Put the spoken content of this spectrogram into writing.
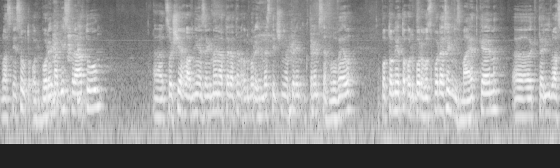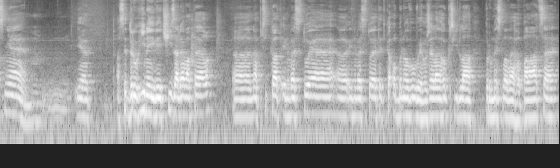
Vlastně jsou to odbory magistrátu, což je hlavně zejména teda ten odbor investiční, o kterém, o kterém jsem mluvil. Potom je to odbor hospodaření s majetkem, který vlastně je asi druhý největší zadavatel Eh, například investuje, eh, investuje teďka obnovu vyhořelého křídla průmyslového paláce,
